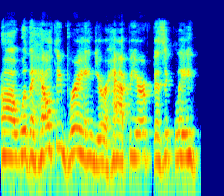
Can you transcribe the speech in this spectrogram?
Uh, with a healthy brain, you're happier physically,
